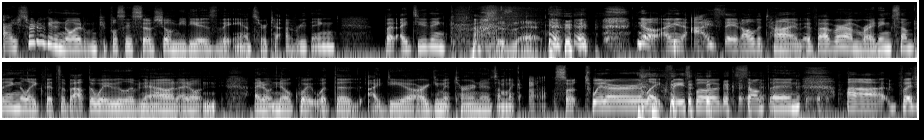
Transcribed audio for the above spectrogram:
I sort of get annoyed when people say social media is the answer to everything, but I do think Is that? no. I mean, I say it all the time. If ever I'm writing something like that's about the way we live now, and I don't, I don't know quite what the idea argument turn is. I'm like, "Ah, so Twitter, like Facebook, something. Uh, but,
